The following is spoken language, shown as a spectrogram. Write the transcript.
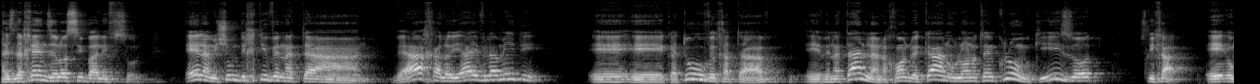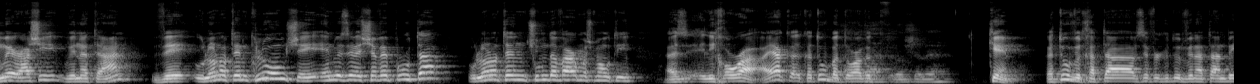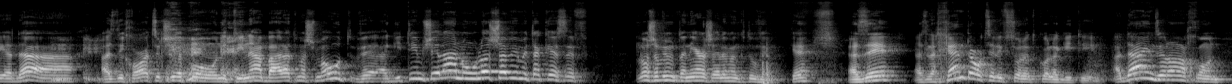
אז לכן זה לא סיבה לפסול. אלא משום דכתיב ונתן, ואחא לא יאיב למידי. אה, אה, כתוב וכתב אה, ונתן לה, נכון? וכאן הוא לא נותן כלום, כי היא זאת, סליחה, אה, אומר רש"י ונתן, והוא לא נותן כלום שאין בזה שווה פרוטה, הוא לא נותן שום דבר משמעותי. אז לכאורה, היה כתוב בתורה, ו... לא שווה. כן, כתוב וכתב ספר כתוב ונתן בידה, אז לכאורה צריך שיהיה פה נתינה בעלת משמעות, והגיטים שלנו לא שווים את הכסף. לא שווים את הנייר שעליהם הם כתובים, כן? אז זה, אז לכן אתה רוצה לפסול את כל הגיטים. עדיין זה לא נכון.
